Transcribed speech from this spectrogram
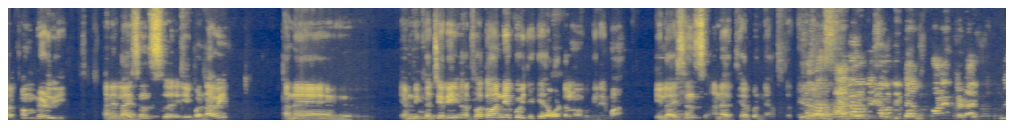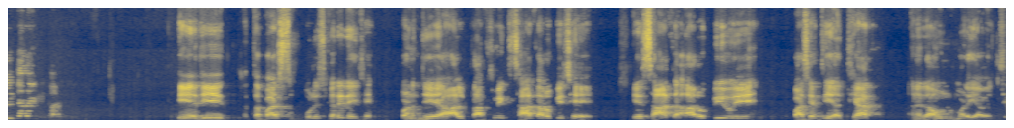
રકમ મેળવી અને લાયસન્સ એ બનાવી અને એમની કચેરી અથવા તો અન્ય કોઈ જગ્યાએ હોટલમાં વગેરેમાં એ લાયસન્સ અને હથિયાર બંને આપતા. એ હજી તપાસ પોલીસ કરી રહી છે પણ જે હાલ પ્રાથમિક સાત આરોપી છે એ સાત આરોપીઓએ પાસેથી હથિયાર અને રાઉન્ડ મળી આવે છે.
